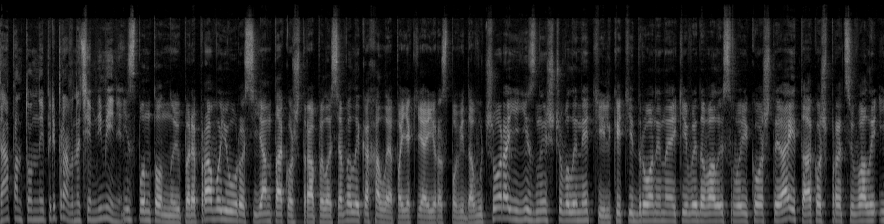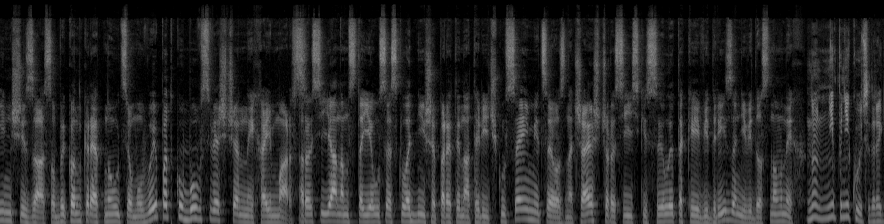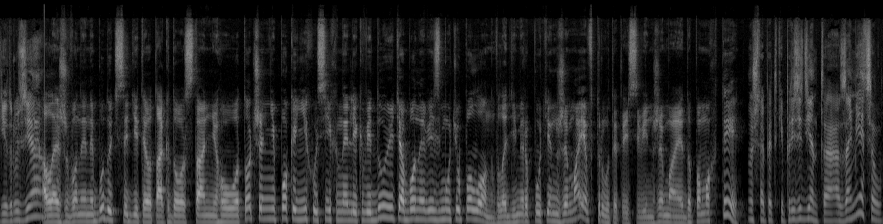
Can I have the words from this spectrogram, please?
Да, понтонные переправы, но тем не менее. Із понтонною переправою у росіян також трапилася велика халепа. Як я і розповідав учора, її знищували не тільки ті дрони, на які видавали свої кошти, а й також працювали інші засоби. Конкретно у цьому випадку був священний Хаймарс. Росіянам стає усе складніше перетинати річку Сейм, і це означає, що російські сили таки відрізані від основних. Ну, не паникуйте, дорогие друзья. Але ж вони не будуть сидіти отак до останнього у оточенні, поки їх усіх не ліквідують або не візьмуть у полон. Владімір Путін же має втрутитись, він же має допомогти. Потому что, опять-таки, президент а, заметил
